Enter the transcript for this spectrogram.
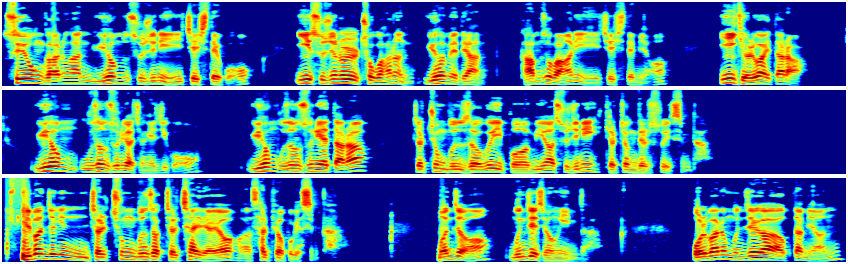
수용 가능한 위험 수준이 제시되고 이 수준을 초과하는 위험에 대한 감소 방안이 제시되며 이 결과에 따라 위험 우선순위가 정해지고 위험 우선순위에 따라 절충 분석의 범위와 수준이 결정될 수 있습니다. 일반적인 절충 분석 절차에 대하여 살펴보겠습니다. 먼저 문제 정의입니다. 올바른 문제가 없다면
